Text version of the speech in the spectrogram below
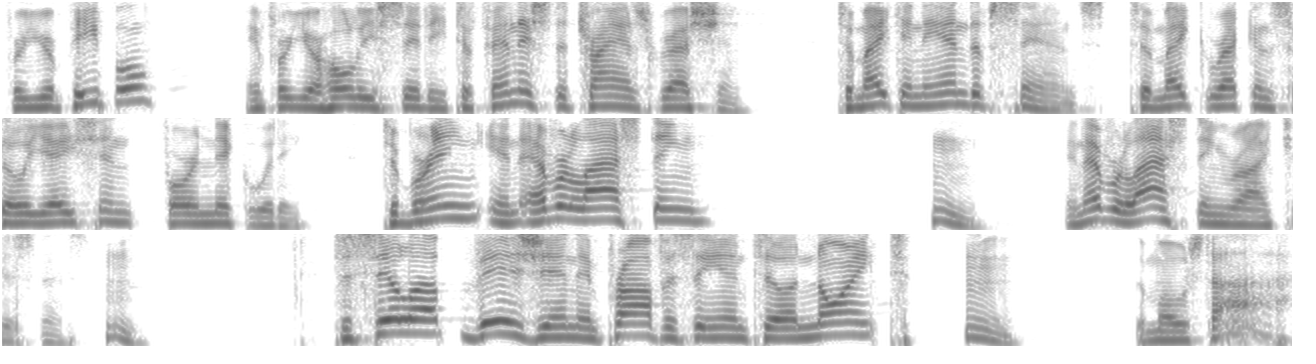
for your people and for your holy city to finish the transgression to make an end of sins, to make reconciliation for iniquity, to bring in everlasting, hmm, in everlasting righteousness, hmm, to seal up vision and prophecy, and to anoint, hmm, the Most High.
